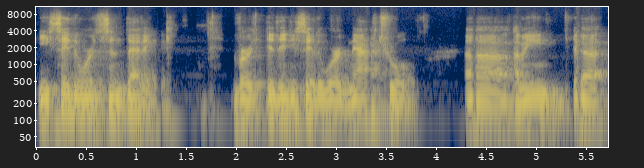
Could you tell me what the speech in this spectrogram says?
you say the word synthetic, versus, and then you say the word natural. Uh, I mean, uh,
